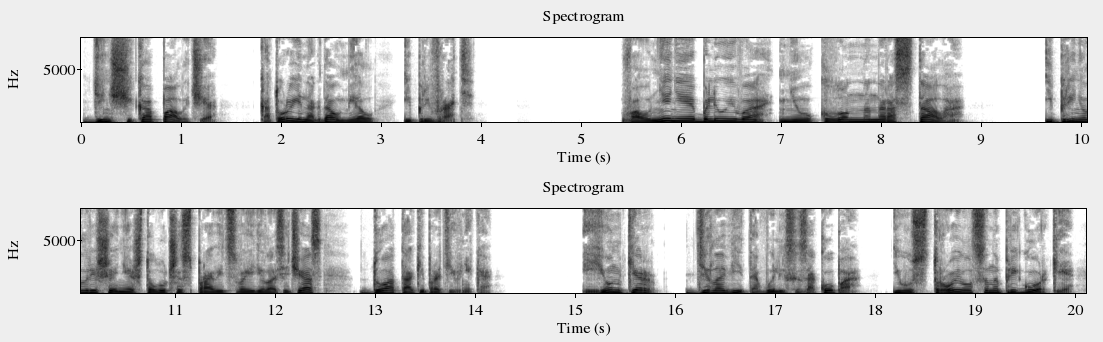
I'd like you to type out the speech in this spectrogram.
денщика Палыча, который иногда умел и приврать. Волнение Блюева неуклонно нарастало и принял решение, что лучше справить свои дела сейчас до атаки противника. Юнкер деловито вылез из окопа и устроился на пригорке —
